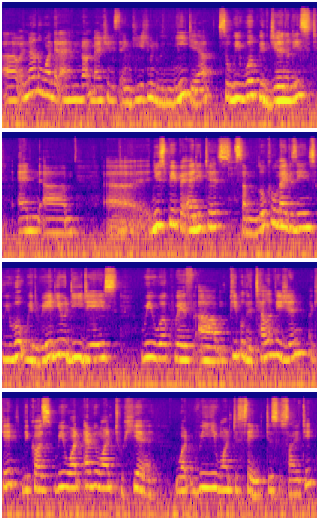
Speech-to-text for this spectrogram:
Uh, another one that I have not mentioned is engagement with media. So we work with journalists and um, uh, newspaper editors, some local magazines. We work with radio DJs. We work with um, people in television. Okay, because we want everyone to hear what we want to say to society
